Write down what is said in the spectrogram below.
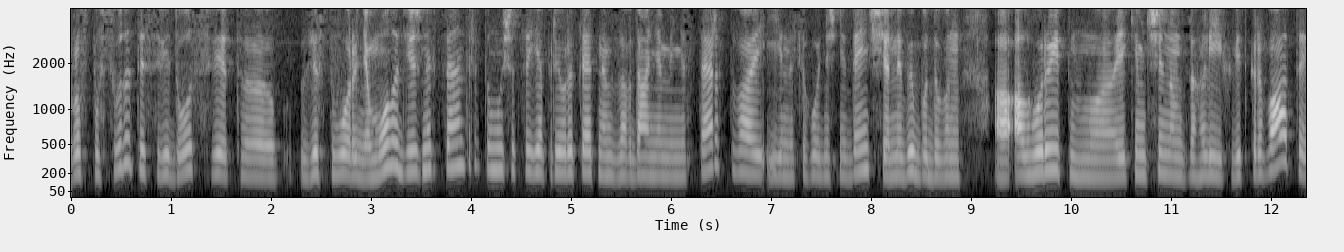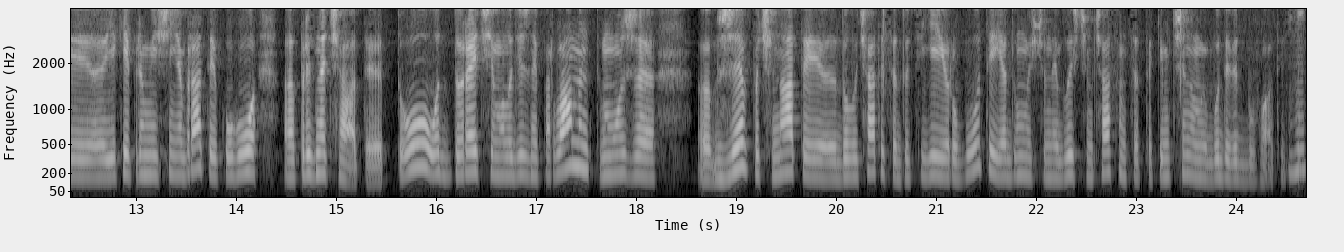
розповсюдити свій досвід е, зі створення молодіжних центрів, тому що це є пріоритетним завданням міністерства. І на сьогоднішній день ще не вибудований а, алгоритм, яким чином взагалі їх відкривати, яке приміщення брати і кого е, призначати. То, от, до речі, молодіжний парламент може. е, Вже починати долучатися до цієї роботи. Я думаю, що найближчим часом це таким чином і буде відбуватися.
